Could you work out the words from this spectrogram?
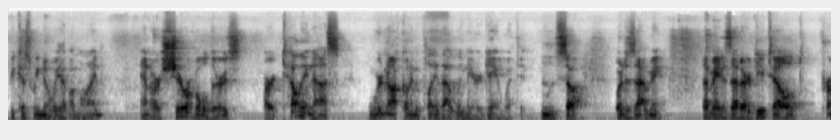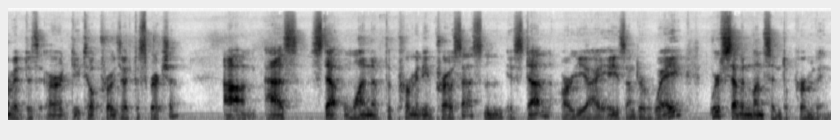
because we know we have a mine, and our shareholders are telling us we're not going to play that linear game with you. Hmm. So, what does that mean? That means that our detailed permit, our detailed project description, um, as step one of the permitting process is done, our EIA is underway. We're seven months into permitting.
